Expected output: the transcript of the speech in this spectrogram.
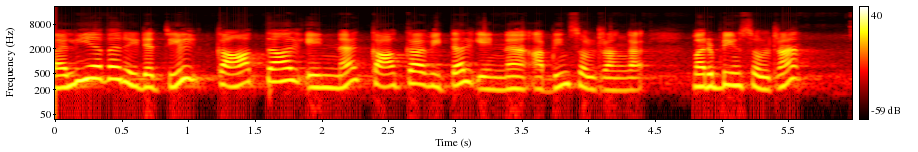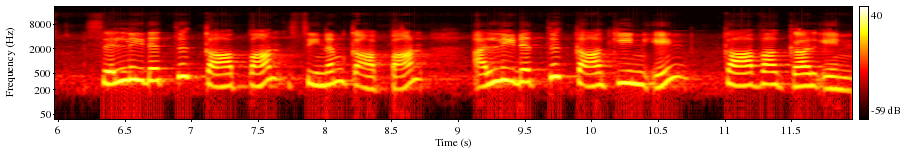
வலியவரிடத்தில் காத்தால் என்ன காக்காவிட்டால் என்ன அப்படின்னு சொல்கிறாங்க மறுபடியும் சொல்கிறேன் செல்லிடத்து காப்பான் சினம் காப்பான். அல்லிடத்து காக்கின் எண் காவாக்கால் எண்.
